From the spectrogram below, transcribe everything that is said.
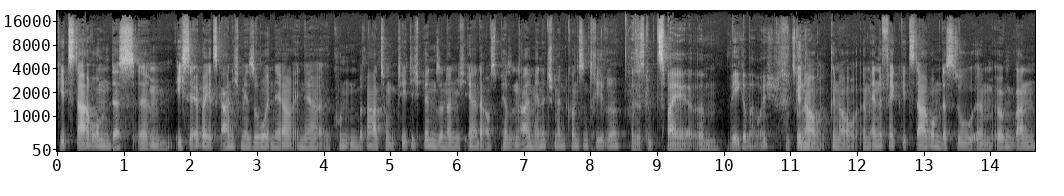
geht es darum, dass ähm, ich selber jetzt gar nicht mehr so in der, in der Kundenberatung tätig bin, sondern mich eher da aufs Personalmanagement konzentriere. Also es gibt zwei ähm, Wege bei euch sozusagen? Genau, genau. Im Endeffekt geht es darum, dass du ähm, irgendwann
